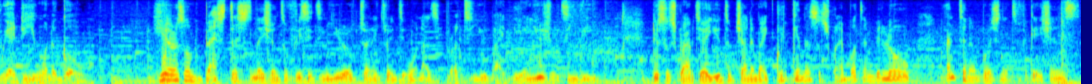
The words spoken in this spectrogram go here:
where do you want to go? Here are some best destinations to visit in Europe 2021 as brought to you by The Unusual TV. Do subscribe to our YouTube channel by clicking the subscribe button below and turn on post notifications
